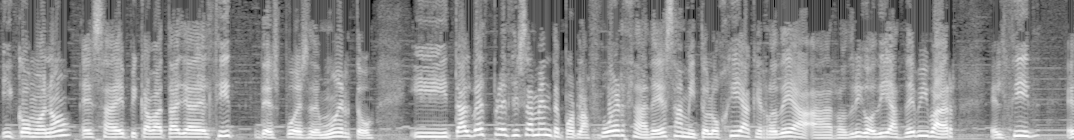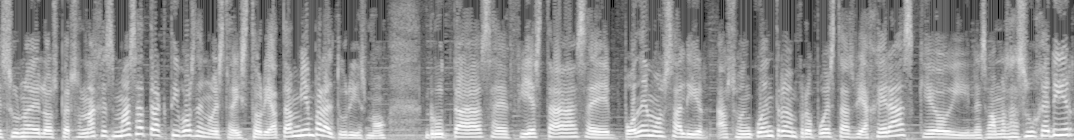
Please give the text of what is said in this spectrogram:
y como no, esa épica batalla del Cid después de muerto. Y tal vez precisamente por la fuerza de esa mitología que rodea a Rodrigo Díaz de Vivar, el Cid es uno de los personajes más atractivos de nuestra historia, también para el turismo. Rutas, eh, fiestas, eh, podemos salir a su encuentro en propuestas viajeras que hoy les vamos a sugerir,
